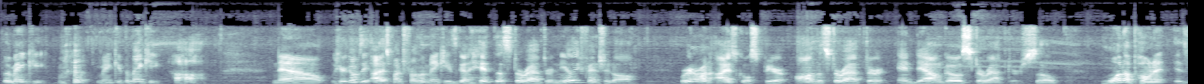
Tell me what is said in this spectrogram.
the Mankey. Mankey the Mankey. Haha. Now, here comes the Ice Punch from the Mankey. He's going to hit the Staraptor, nearly finish it off. We're going to run Icicle Spear on the Staraptor, and down goes Staraptor. So, one opponent is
